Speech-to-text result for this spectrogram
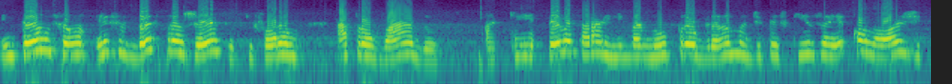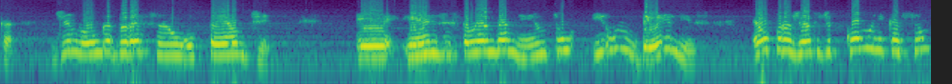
Então, são esses dois projetos que foram aprovados aqui pela Paraíba no Programa de Pesquisa Ecológica de Longa Duração, o PELD. eles estão em andamento e um deles é o projeto de comunicação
